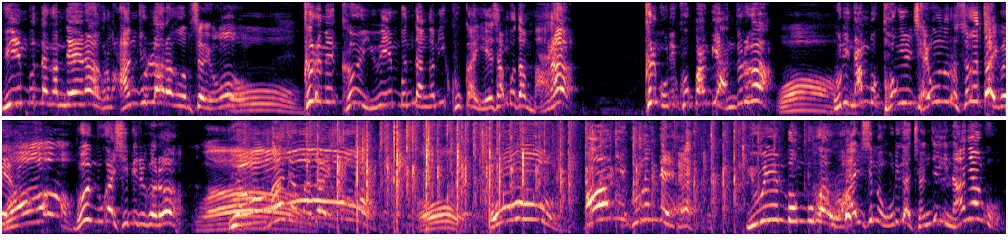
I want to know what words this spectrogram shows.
유엔 분담금 내놔 그러면 안줄 나라가 없어요 오. 그러면 그 유엔 분담금이 국가 예산보다 많아 그럼 우리 국방비 안 들어가 와. 우리 남북 통일 재원으로 쓰겠다 이거야 와. 뭐 누가 시비를 걸어 와. 야. 맞아 맞아 오. 오. 아니 그런데 유엔 본부가 와 있으면 우리가 전쟁이 나냐고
